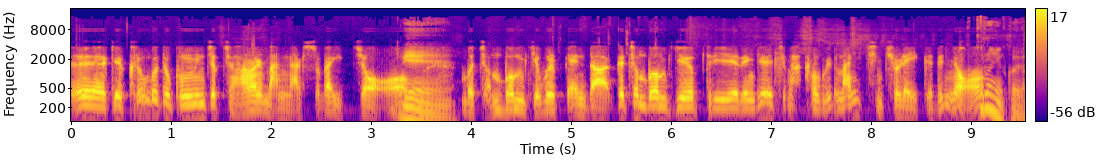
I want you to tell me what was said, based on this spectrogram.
예, 그런 것도 국민적 저항을 만날 수가 있죠. 예. 뭐 전범 기업을 뺀다. 그 전범 기업들이라는 게 지금 한국에도 많이 진출해 있거든요. 그러니까요.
